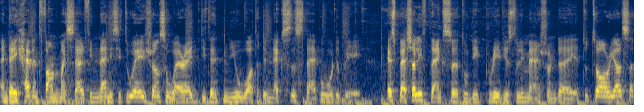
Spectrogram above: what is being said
and I haven't found myself in any situations where I didn't knew what the next step would be especially thanks to the previously mentioned uh, tutorials,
